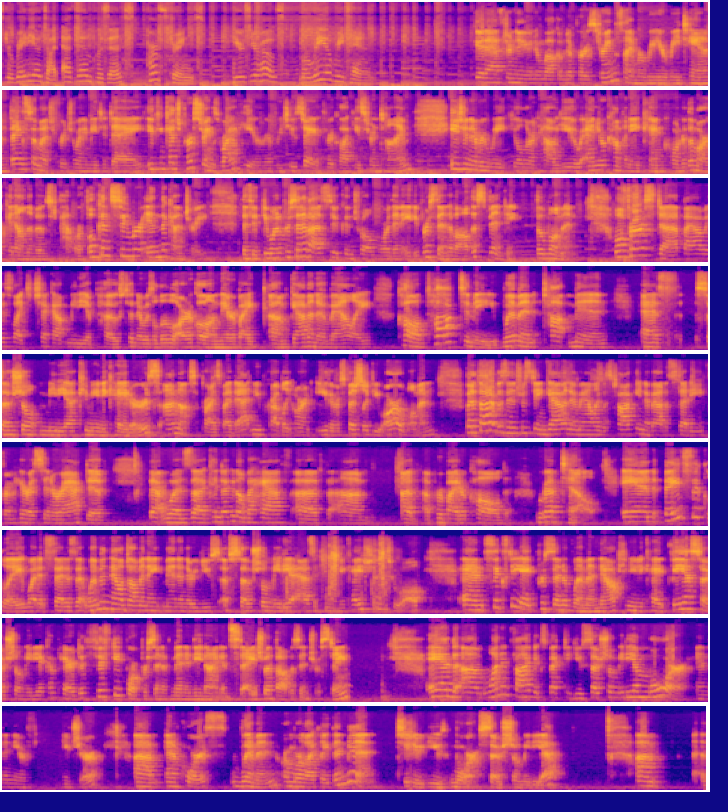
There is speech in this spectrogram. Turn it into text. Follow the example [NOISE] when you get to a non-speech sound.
BroadcasterRadio.fm presents Purse Strings. Here's your host, Maria Reitan. Good afternoon and welcome to Purse Strings. I'm Maria Reitan. Thanks so much for joining me today. You can catch Purse Strings right here every Tuesday at 3 o'clock Eastern Time. Each and every week, you'll learn how you and your company can corner the market on the most powerful consumer in the country. The 51% of us who control more than 80% of all the spending, the woman. Well, first up, I always like to check out Media Post, and there was a little article on there by um, Gavin O'Malley called Talk to Me Women Top Men as social media communicators. I'm not surprised by that, and you probably aren't either, especially if you are a woman. But I thought it was interesting. Gavin O'Malley was talking about a study from Harris Interactive that was uh, conducted on behalf of um, a, a, provider called Rebtel. And basically, what it said is that women now dominate men in their use of social media as a communication tool. And 68% of women now communicate via social media compared to 54% of men in the United States, which I thought was interesting. And um, one in five expect to use social media more in the near future. Um, and of course, women are more likely than men to use more social media. Um,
